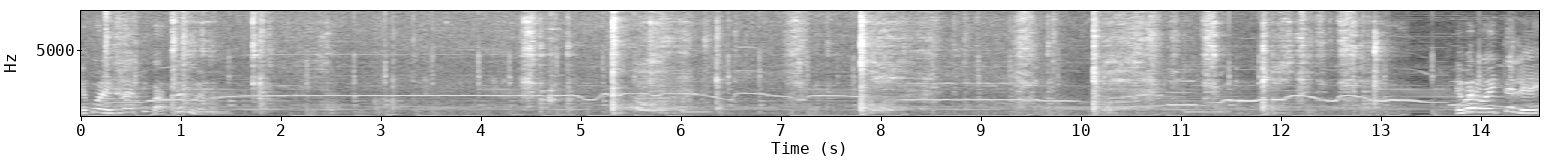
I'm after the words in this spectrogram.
এরপর এগুলো একটি পাত্রে তুলে নেব। এবার ওই তেলেই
